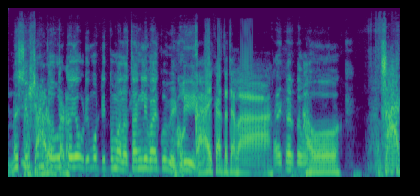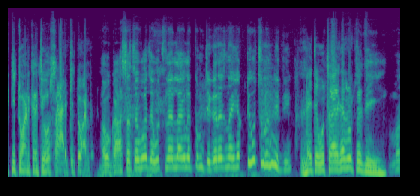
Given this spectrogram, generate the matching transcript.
नशीब नुसतं तुमचं आडवं उलटं एवढी मोठी तुम्हाला चांगली बायको भेटली. काय करता त्याला? काय करता? अहो सारखी तोंड करते हो सारखी तोंड. अहो घासाचं वज उचलायला लागलं तुमची गरज नाही एकटी उचलून नेती. नाही ते उचलायला काय उचलती? मग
